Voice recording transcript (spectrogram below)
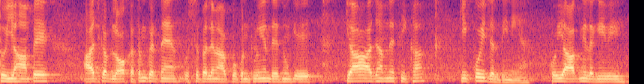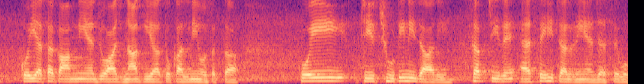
तो यहाँ पे आज का ब्लॉग ख़त्म करते हैं। उससे पहले मैं आपको कंक्लूजन दे दूँ कि क्या आज हमने सीखा कि कोई जल्दी नहीं है। कोई आग नहीं लगी हुई, कोई ऐसा काम नहीं है जो आज ना किया तो कल नहीं हो सकता। कोई चीज़ छूटी नहीं जा रही। सब चीज़ें ऐसे ही चल रही हैं जैसे वो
